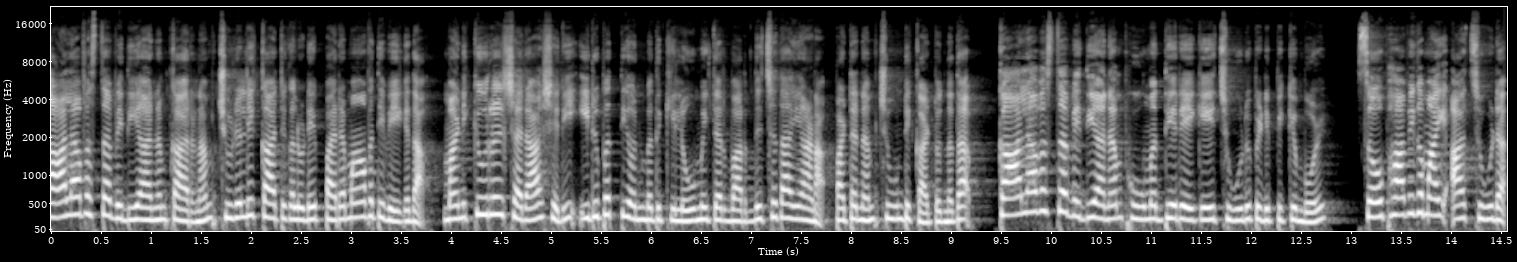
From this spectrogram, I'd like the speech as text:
കാലാവസ്ഥാ വ്യതിയാനം കാരണം ചുഴലിക്കാറ്റുകളുടെ പരമാവധി വേഗത മണിക്കൂറിൽ ശരാശരി ഇരുപത്തിയൊൻപത് കിലോമീറ്റർ വർദ്ധിച്ചതായാണ് പഠനം ചൂണ്ടിക്കാട്ടുന്നത്. കാലാവസ്ഥാ വ്യതിയാനം ഭൂമധ്യരേഖയെ ചൂടുപിടിപ്പിക്കുമ്പോൾ സ്വാഭാവികമായി ആ ചൂട്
